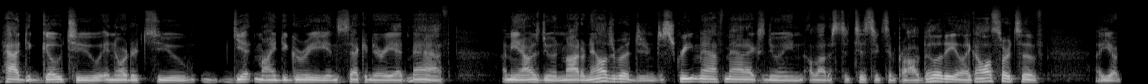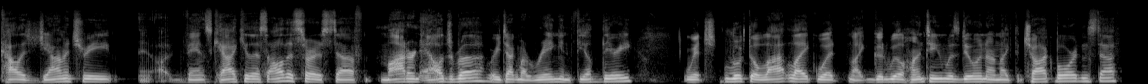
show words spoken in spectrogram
had to go to in order to get my degree in secondary ed math I mean, I was doing modern algebra, doing discrete mathematics, doing a lot of statistics and probability, like all sorts of uh, you know, college geometry, uh, advanced calculus, all this sort of stuff. Modern algebra, where you're talking about ring and field theory, which looked a lot like what like Good Will Hunting was doing on like the chalkboard and stuff.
